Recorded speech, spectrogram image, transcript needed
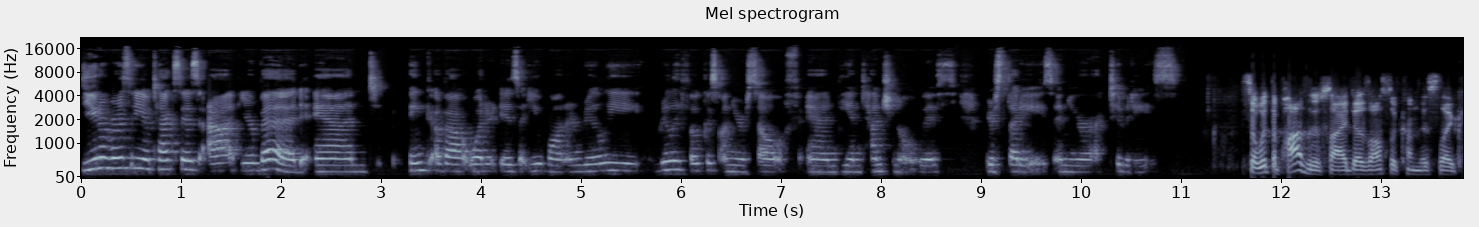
University of Texas at your bed and think about what it is that you want and really really focus on yourself and be intentional with your studies and your activities. So with the positive side does also come this like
